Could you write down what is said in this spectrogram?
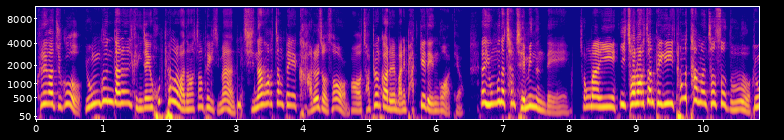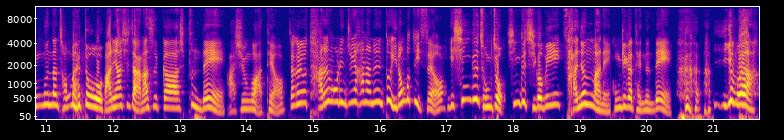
그래가지고 용군단은 굉장히 호평을 받은 확장팩이지만 지난 확장팩에 가려져서 어, 저평가를 많이 받게 된 것 같아요. 야, 용군단 참 재밌는데 정말 이 이 전 확장팩이 평타만 쳤어도 용군단 정말 또 많이 하시지 않았을까 싶은데 아쉬운 것 같아요. 자 그리고 다른 어린 중에 하나는 또 이런 것도 있어요. 이게 신규 종족, 신규 직업이 4년 만에 공개가 됐는데 이- 이게 뭐야?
